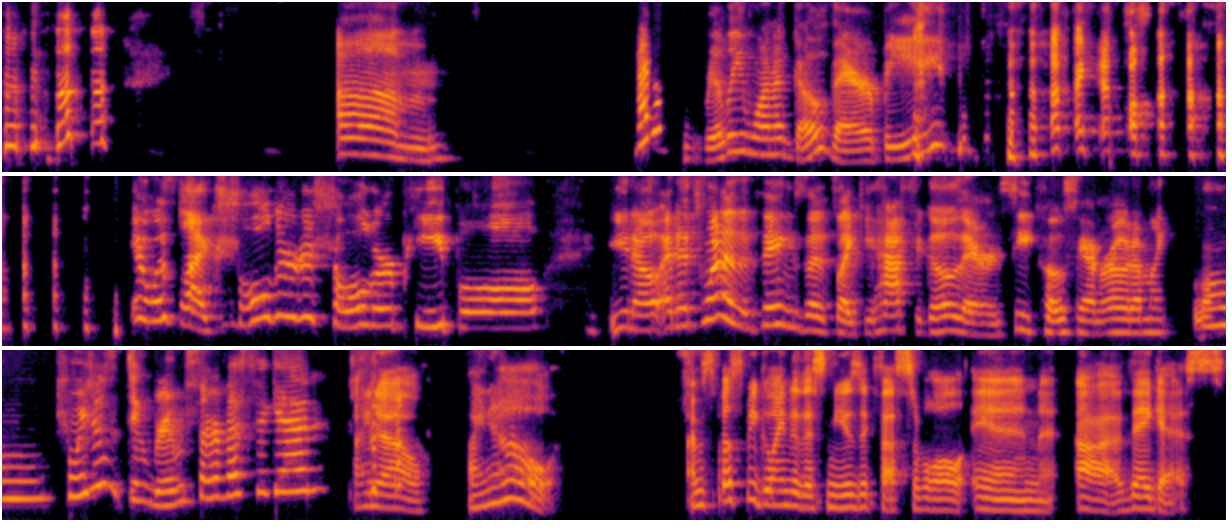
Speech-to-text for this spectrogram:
um, I don't really want to go there, B. I know. it was like shoulder to shoulder people, you know, and it's one of the things that's like you have to go there and see Khao San Road. I'm like, well, can we just do room service again? I know. I know. I'm supposed to be going to this music festival in uh, Vegas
